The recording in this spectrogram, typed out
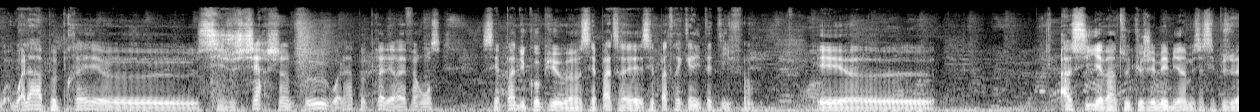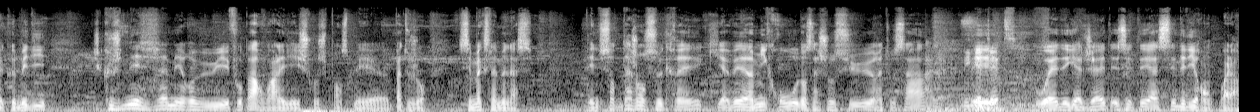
Vo- Voilà à peu près, euh, si je cherche un peu, voilà à peu près les références. C'est pas du copieux, hein, c'est pas très, pas très qualitatif. hein. Et euh, ah si, il y avait un truc que j'aimais bien, mais ça c'est plus de la comédie, que je n'ai jamais revu. Il faut pas revoir les vieilles choses, je pense, mais euh, pas toujours. C'est Max la menace. C'était une sorte d'agent secret qui avait un micro dans sa chaussure et tout ça. les Et- gadgets Ouais, des gadgets, et c'était assez délirant. Voilà.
